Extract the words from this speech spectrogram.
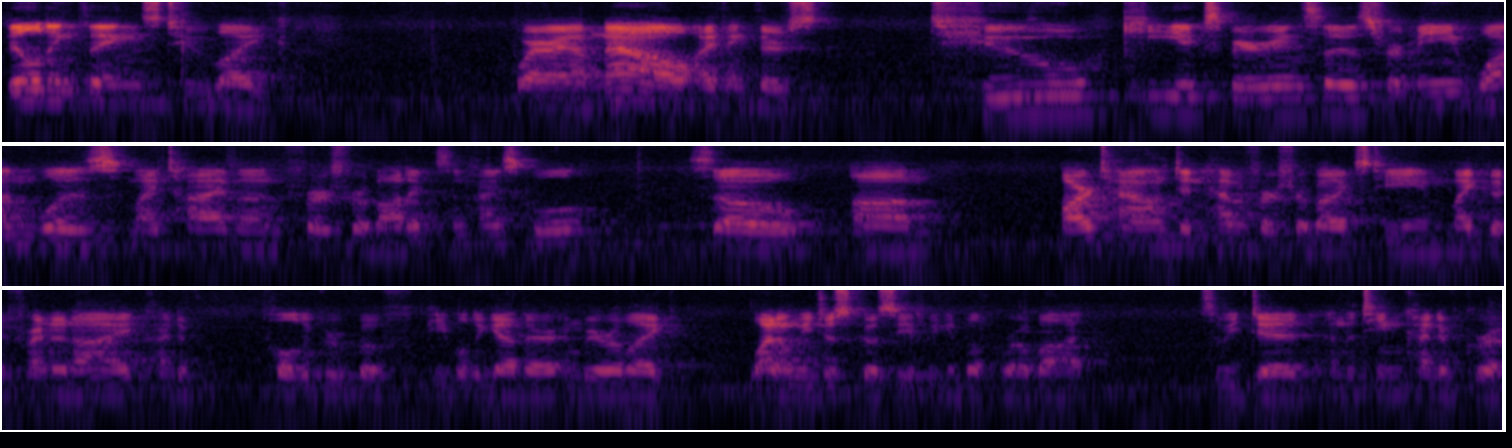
building things to like where I am now, I think there's two key experiences for me. One was my time on FIRST Robotics in high school. So um, our town didn't have a FIRST Robotics team. My good friend and I kind of pulled a group of people together and we were like, why don't we just go see if we can build a robot? So we did, and the team kind of grew,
